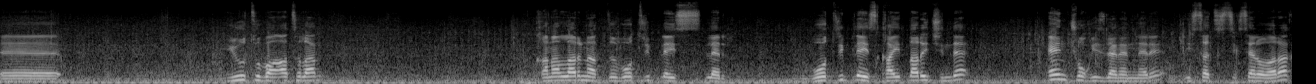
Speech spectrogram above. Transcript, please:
eee, YouTube'a atılan kanalların attığı What Replays'ler What Replays kayıtları içinde en çok izlenenleri istatistiksel olarak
